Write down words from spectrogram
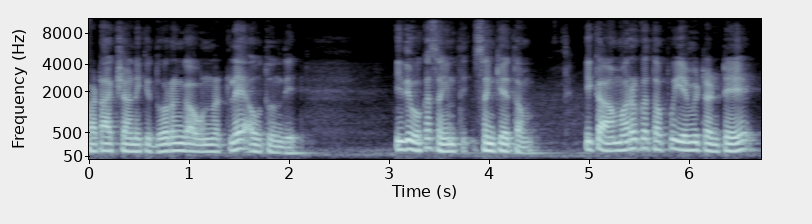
కటాక్షానికి దూరంగా ఉన్నట్లే అవుతుంది. ఇది ఒక సంకేతం. ఇక మరొక తప్పు ఏమిటంటే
